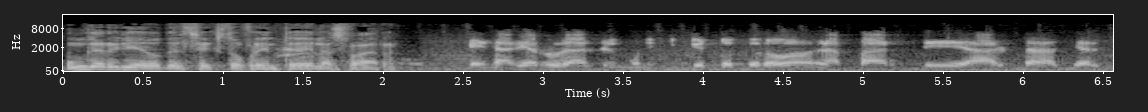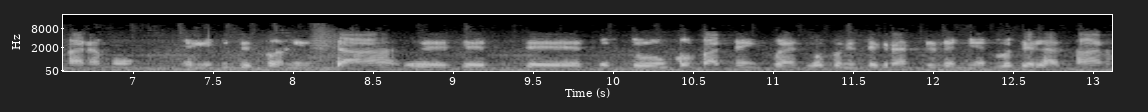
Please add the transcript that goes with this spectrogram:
un guerrillero del sexto frente de las FARC. En área rural del municipio de Totoró, en la parte alta hacia el páramo, en límites con Insta, eh, se, se sostuvo un combate de encuentro con integrantes de miembros de las FARC,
